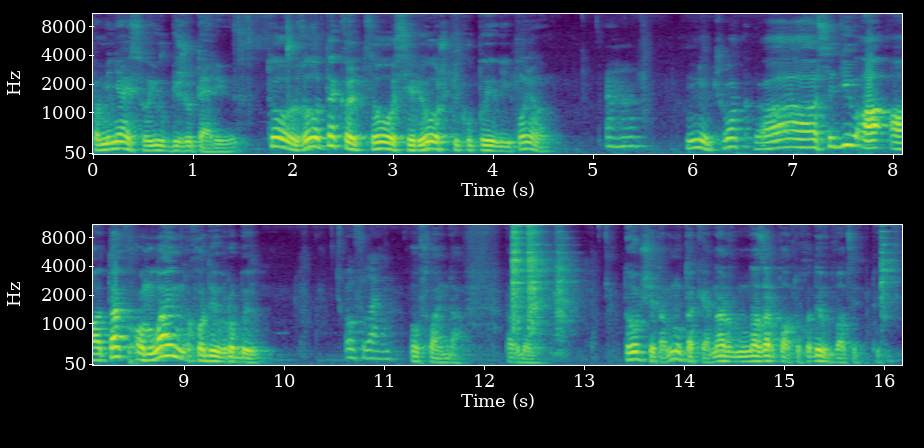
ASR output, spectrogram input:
поміняй свою біжутерію. То золоте кольцо, сережки купив їй, поняв? Ага. Ну, чувак, а сидів, а, а так онлайн ходив, робив. Офлайн. Офлайн, да. Пардон. То взагалі там, ну таке, на, на зарплату ходив 20 тисяч.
